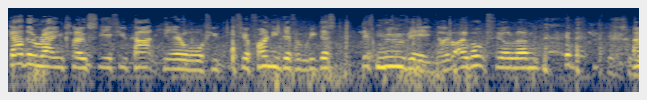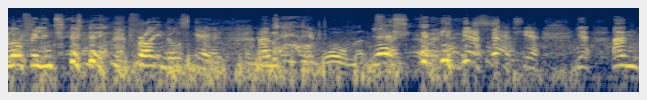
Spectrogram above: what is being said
gather round closely if you can't hear or if, you, if you're finding difficulty, just just move in. I, I won't feel um, I won't feel intimidated, frightened or scared. Um, Keep it warm at Yes, yes, yeah, yeah. Um,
